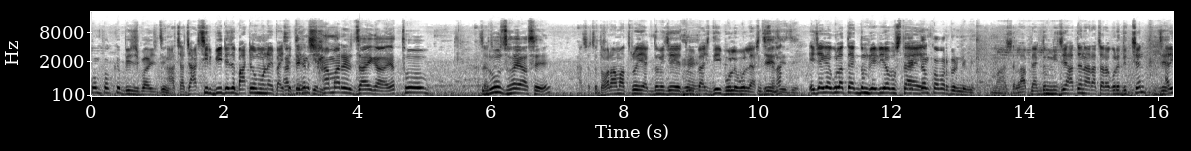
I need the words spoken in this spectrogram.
কমপক্ষে বিশ বাইশ দিন। আচ্ছা জার্সির বিডে যে বাটেও মনে হয় পাইছে দেখেন। সামারের জায়গা এত আচ্ছা। লুজ হয়ে আছে। আচ্ছা আচ্ছা ধরা মাত্রই একদমই যে দুই হ্যাঁ। পাশ দিয়ে বলে বলে আসছে না। এই জায়গাগুলো তো একদম রেডি অবস্থায় একদম কভার করে নিবি। মাশাআল্লাহ আপনি একদম নিজে হাতে নাড়াচাড়া করে দিচ্ছেন। আর এই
